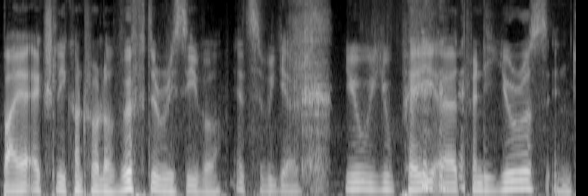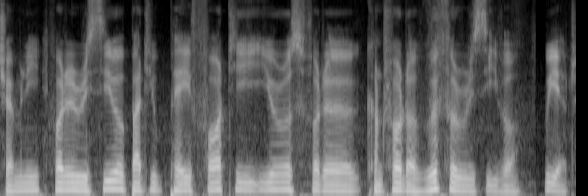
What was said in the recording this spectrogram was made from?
buy a actually controller with the receiver. It's weird. you you pay uh, 20 euros in Germany for the receiver, but you pay 40 euros for the controller with a receiver. Weird.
